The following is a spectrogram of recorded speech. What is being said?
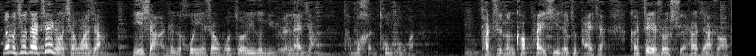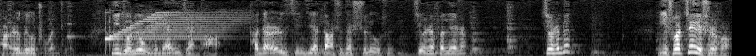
那么就在这种情况下。你想，这个婚姻生活作为一个女人来讲，她不很痛苦吗？她只能靠拍戏这去排遣。可这时候雪上加霜，她儿子又出问题了。一九六五年一检查，他的儿子金杰当时才十六岁，精神分裂症，精神病。你说这时候，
